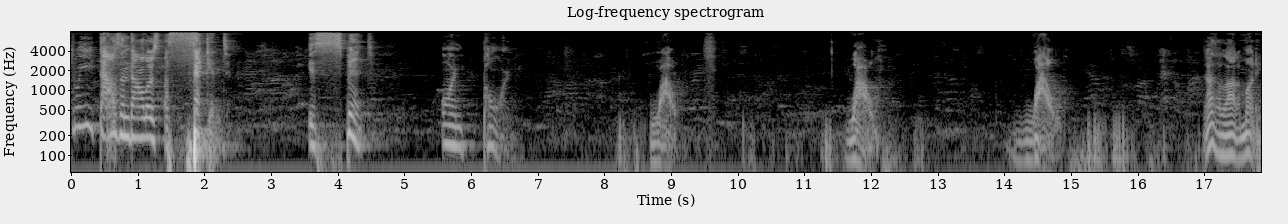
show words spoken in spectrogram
Three thousand dollars a second is spent on porn. Wow. Wow. Wow. That's a lot of money.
